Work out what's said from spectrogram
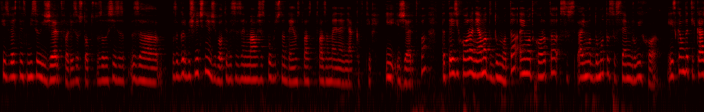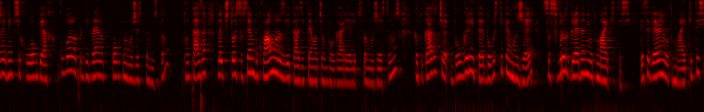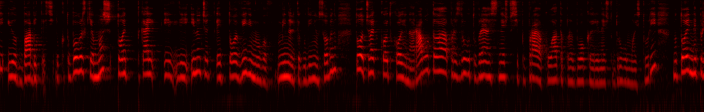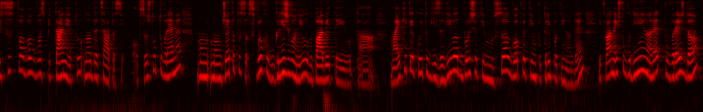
в известен смисъл и жертвали, защото за да си за, за, загърбиш личния живот и да се занимаваш с публична дейност, това, това за мен е някакъв тип и жертва. Та тези хора нямат думата, а имат, хората, а имат думата съвсем други хора. И искам да ти кажа, един психолог бях говорила преди време по повод на мъжествеността. Той каза, вече той съвсем буквално разви тази тема, че в България липсва мъжественост, като каза, че българите, българските мъже са свръхгледани от майките си. Те са гледани от майките си и от бабите си. Докато българския мъж, той така или- иначе, е, той е видимо в миналите години особено, той е човек, който ходи на работа, през другото време си нещо си поправя колата пред блока или нещо друго майстори, но той не присъства в възпитанието на децата си. В същото време мом- момчетата са свръхобгрижвани от бабите и от а, майките, които ги завиват, бършат им носа, готвят им по три пъти на ден. И това нещо години наред поврежда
